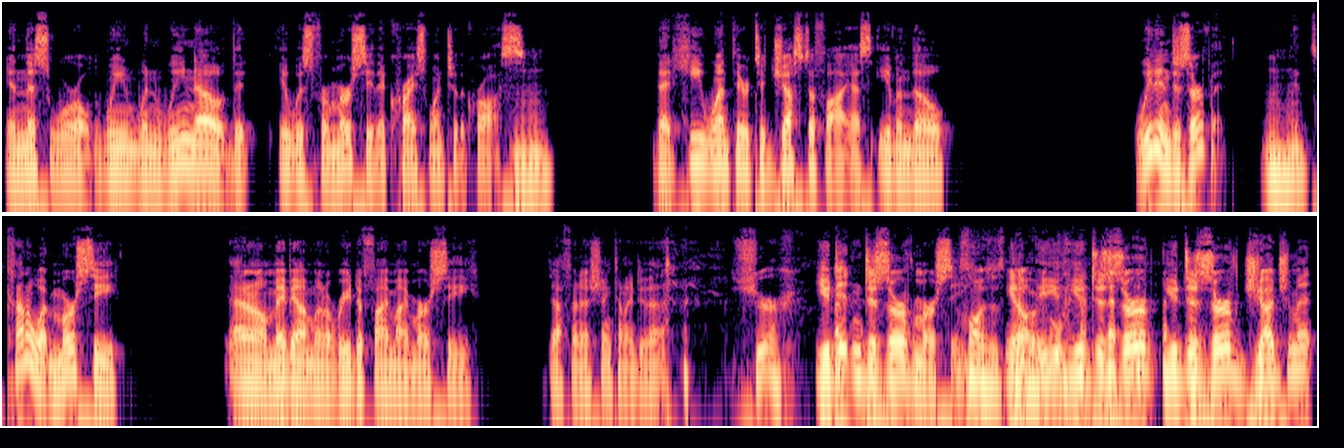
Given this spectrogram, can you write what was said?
in this world when when we know that it was for mercy that Christ went to the cross. Mm-hmm. That he went there to justify us even though we didn't deserve it. Mm-hmm. It's kind of what mercy I don't know, maybe I'm going to redefine my mercy definition. Can I do that? Sure. you didn't deserve mercy. As as you know, you, you deserve you deserve judgment,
